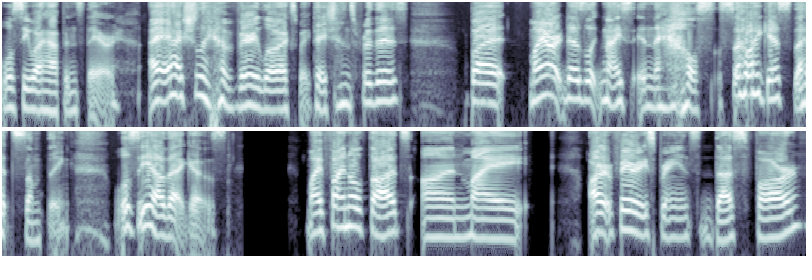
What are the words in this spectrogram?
we'll see what happens there. I actually have very low expectations for this, but my art does look nice in the house, so I guess that's something. We'll see how that goes. My final thoughts on my art fair experience thus far.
